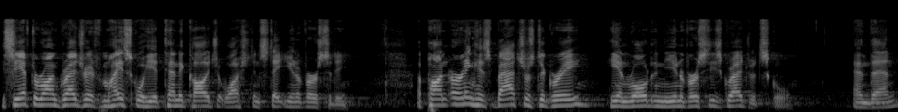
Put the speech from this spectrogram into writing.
You see, after Ron graduated from high school, he attended college at Washington State University. Upon earning his bachelor's degree, he enrolled in the university's graduate school. And then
